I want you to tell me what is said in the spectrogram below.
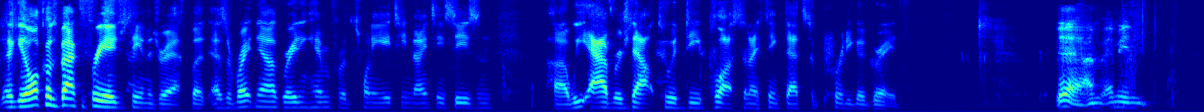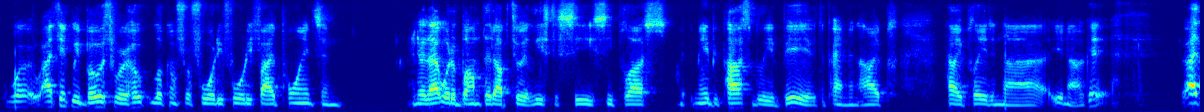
it all comes back to free agency in the draft. But as of right now, grading him for the 2018-19 season, uh, we averaged out to a D plus, and I think that's a pretty good grade. Yeah, I, I mean, I think we both were hope, looking for 40, 45 points, and you know that would have bumped it up to at least a C, C plus, maybe possibly a B, depending how how he played in. Uh, you know, I,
